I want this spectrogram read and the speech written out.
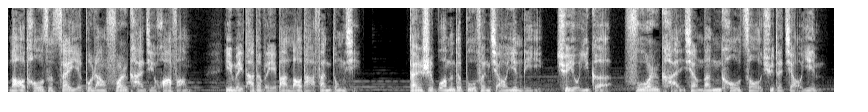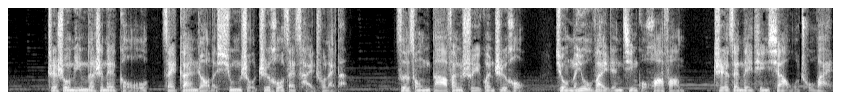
老头子再也不让福尔坎进花房，因为他的尾巴老打翻东西。但是我们的部分脚印里却有一个福尔坎向门口走去的脚印，这说明那是那狗在干扰了凶手之后再踩出来的。自从打翻水罐之后，就没有外人进过花房，只在那天下午除外。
